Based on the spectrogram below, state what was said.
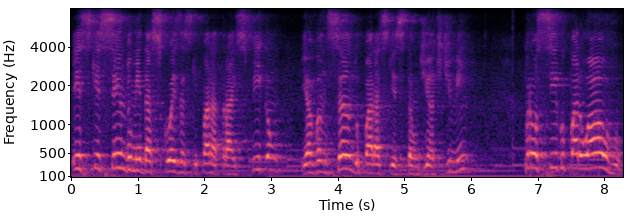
esquecendo-me das coisas que para trás ficam e avançando para as que estão diante de mim, prossigo para o alvo,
